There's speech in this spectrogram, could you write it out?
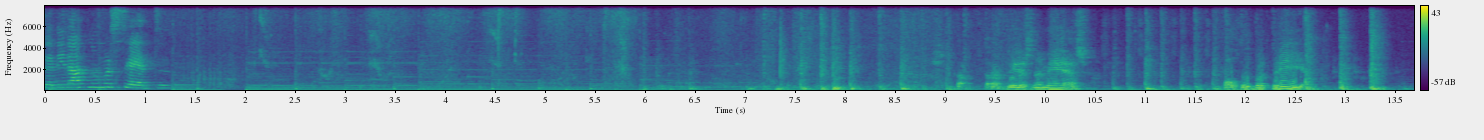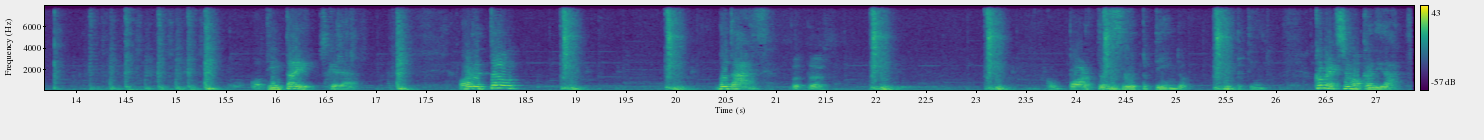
Candidato número 7. Está outra vez na mesma. Falta de bateria. Tentei, se calhar. Ora então. Boa tarde. Boa tarde. Comporta-se repetindo. Repetindo. Como é que se chama o candidato?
